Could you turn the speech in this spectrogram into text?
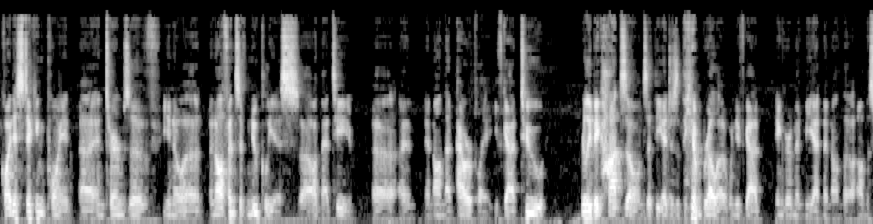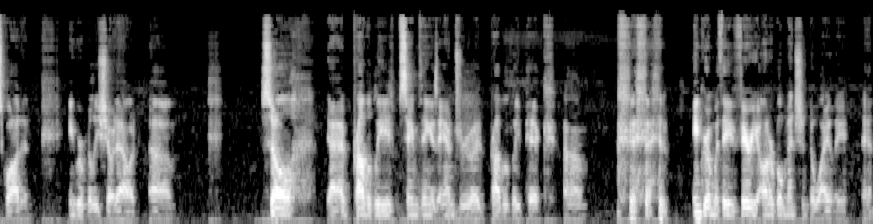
quite a sticking point uh, in terms of you know a, an offensive nucleus uh, on that team uh, and, and, on that power play. You've got two really big hot zones at the edges of the umbrella when you've got Ingram and Miettinen on the on the squad, and Ingram really showed out. Um, so, yeah, probably same thing as Andrew. I'd probably pick um, Ingram with a very honorable mention to Wiley and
